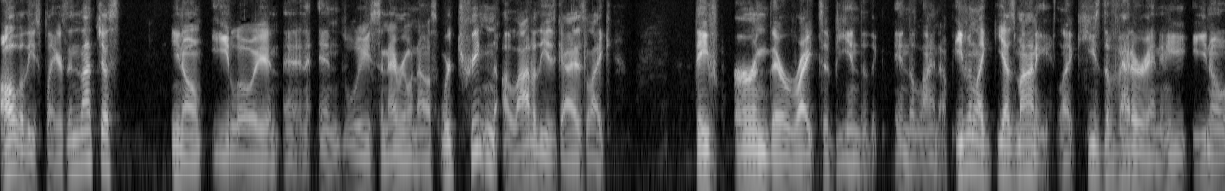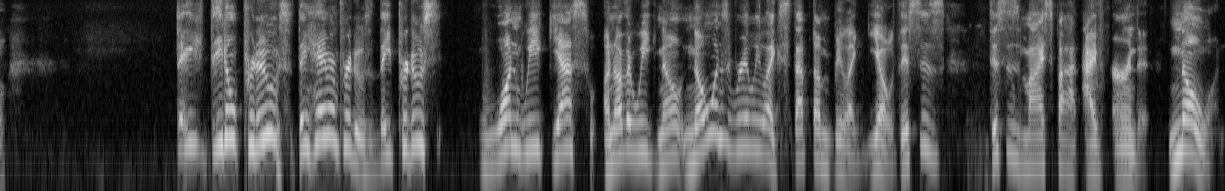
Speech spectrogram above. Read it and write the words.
all of these players and not just you know Eloy and and, and Luis and everyone else. We're treating a lot of these guys like they've earned their right to be into the in the lineup. Even like Yasmani, like he's the veteran and he, you know, they they don't produce. They haven't produced. They produce one week, yes, another week, no. No one's really like stepped up and be like, yo, this is this is my spot. I've earned it. No one.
